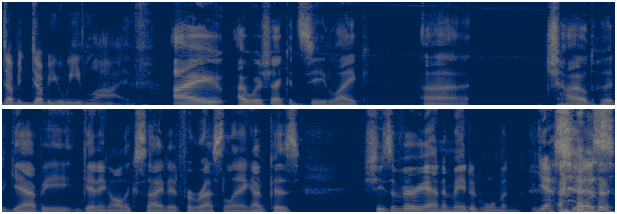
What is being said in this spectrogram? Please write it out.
WWE live. I I wish I could see like uh childhood Gabby getting all excited for wrestling because she's a very animated woman. Yes, she is.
